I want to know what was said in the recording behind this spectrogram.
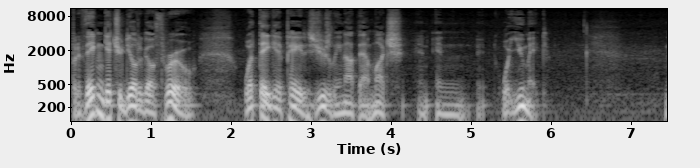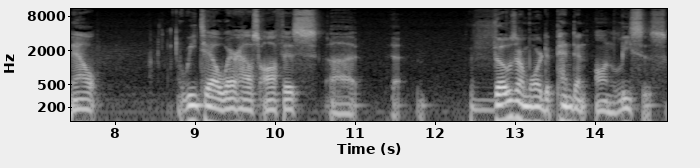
But if they can get your deal to go through, what they get paid is usually not that much in, in what you make. Now, retail, warehouse, office, uh, those are more dependent on leases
